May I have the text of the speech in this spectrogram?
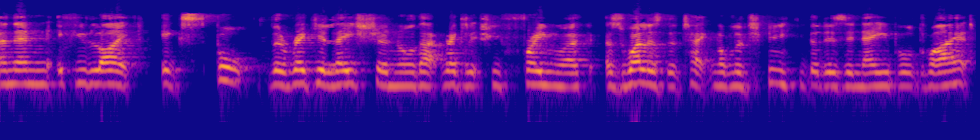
And then if you like export the regulation or that regulatory framework as well as the technology that is enabled by it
